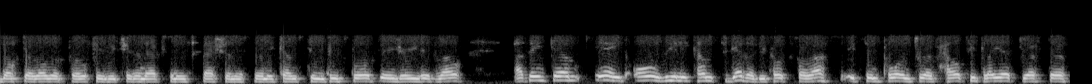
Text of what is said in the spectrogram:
Dr. Robert Brophy, which is an absolute specialist when it comes to, to sports injuries as well. I think, um, yeah, it all really comes together because for us, it's important to have healthy players, to have the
